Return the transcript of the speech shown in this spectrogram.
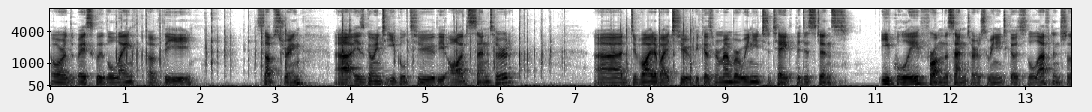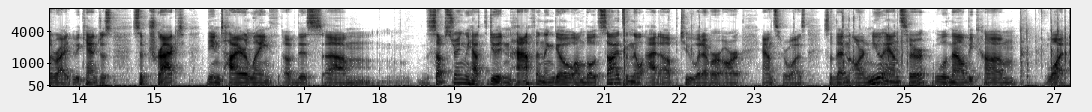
or the, basically the length of the substring, uh, is going to equal to the odd centered uh, divided by 2. Because remember, we need to take the distance equally from the center. So we need to go to the left and to the right. We can't just subtract the entire length of this um, substring. We have to do it in half and then go on both sides and they'll add up to whatever our answer was. So then our new answer will now become what?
